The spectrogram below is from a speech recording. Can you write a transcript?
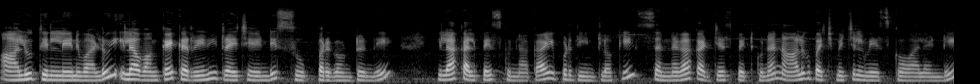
ఆలు తినలేని వాళ్ళు ఇలా వంకాయ కర్రీని ట్రై చేయండి సూపర్గా ఉంటుంది. ఇలా కలిపేసుకున్నాక ఇప్పుడు దీంట్లోకి సన్నగా కట్ చేసి పెట్టుకున్న నాలుగు పచ్చిమిర్చిలు వేసుకోవాలండి.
